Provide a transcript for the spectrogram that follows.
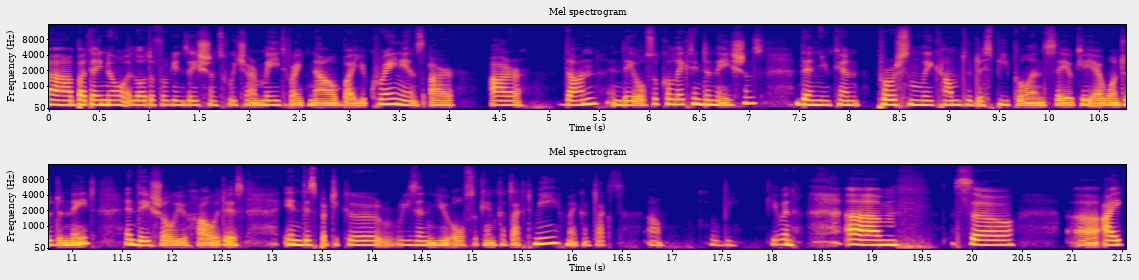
Uh, but I know a lot of organizations which are made right now by Ukrainians are are done and they also collecting donations, then you can personally come to these people and say, okay, I want to donate, and they show you how it is. In this particular reason, you also can contact me. My contacts uh, will be given. Um, so uh, I,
